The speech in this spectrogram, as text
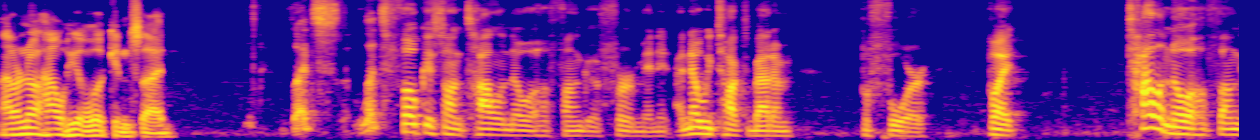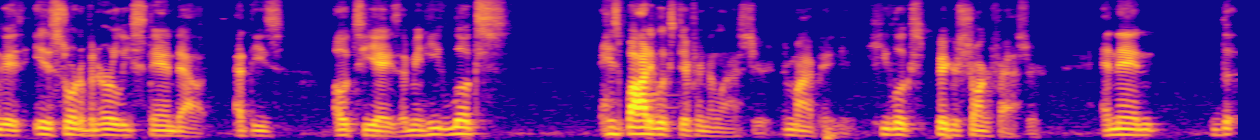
i don't know how he'll look inside let's let's focus on talanoa hufanga for a minute i know we talked about him before but talanoa hufanga is sort of an early standout at these otas i mean he looks his body looks different than last year in my opinion he looks bigger stronger faster and then the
